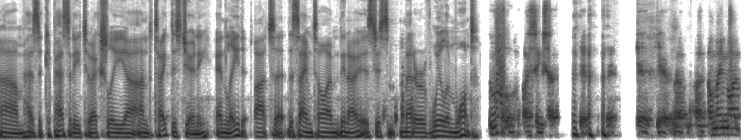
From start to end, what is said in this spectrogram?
um, has the capacity to actually uh, undertake this journey and lead it. But at the same time, you know, it's just a matter of will and want. Well, I think so. Yeah, yeah, yeah. yeah. I, I mean, my,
